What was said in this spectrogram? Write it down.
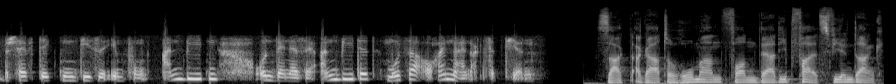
Beschäftigten diese Impfung anbieten. Und wenn er sie anbietet, muss er auch ein Nein akzeptieren sagt Agathe Hohmann von Verdi Pfalz. Vielen Dank.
